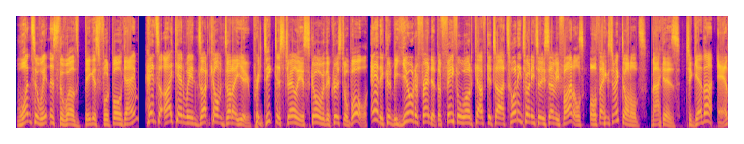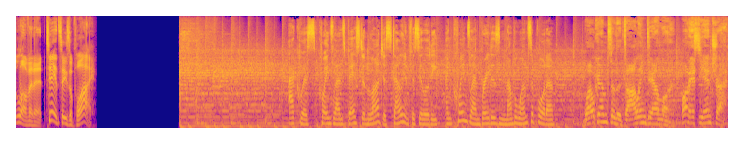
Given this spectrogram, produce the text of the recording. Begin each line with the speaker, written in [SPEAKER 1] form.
[SPEAKER 1] Want to witness the world's biggest football game? Head to iCanWin.com.au, predict Australia's score with a crystal ball, and it could be you and a friend at the FIFA World Cup Qatar 2022 semi finals, all thanks to McDonald's. Maccas, together and loving it. TNC's apply.
[SPEAKER 2] Aquis, Queensland's best and largest stallion facility, and Queensland Breeders' number one supporter.
[SPEAKER 3] Welcome to the Darling Down Low on SEN Track.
